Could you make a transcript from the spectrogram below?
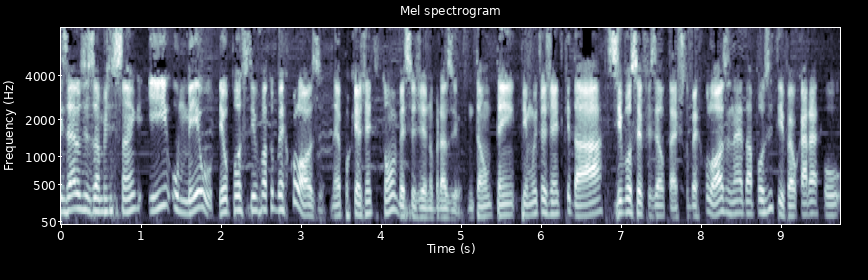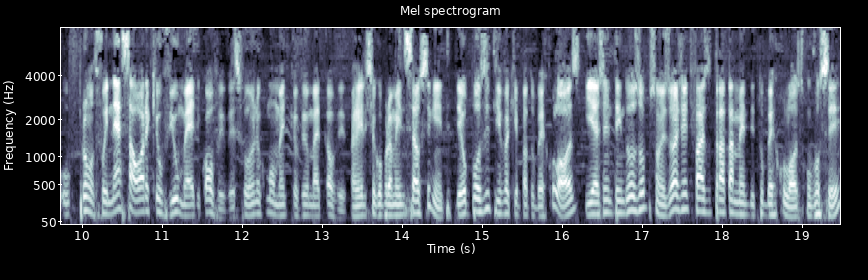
fizeram os exames de sangue e o meu deu positivo pra tuberculose, né? Porque a gente toma BCG no Brasil. Então tem, tem muita gente que dá, se você fizer o teste de tuberculose, né, dá positivo. Aí o cara, o, o- pronto, foi nessa hora que eu vi o médico ao vivo. Esse foi o único momento que eu vi o médico ao vivo. Aí ele chegou pra mim e disse é o seguinte: deu positivo aqui pra tuberculose e a gente tem duas opções. Ou a gente faz o tratamento de tuberculose com você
